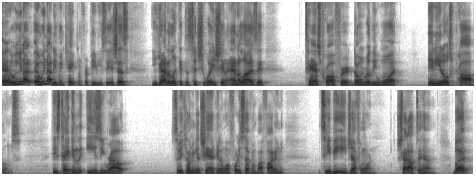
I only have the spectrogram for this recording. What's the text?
And we're not and we're not even caping for PBC. It's just you got to look at the situation, analyze it. Terence Crawford don't really want any of those problems. He's taking the easy route to becoming a champion at 147 by fighting TBE Jeff Horn. Shout out to him. But,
